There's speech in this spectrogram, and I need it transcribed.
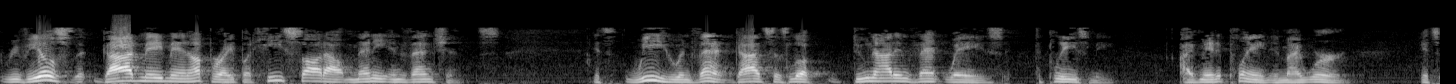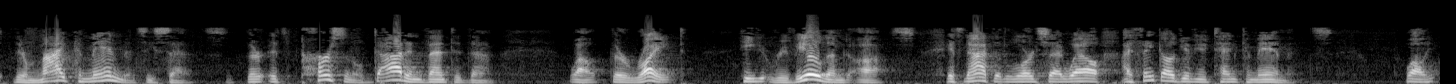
reveals that God made man upright, but he sought out many inventions. It's we who invent. God says, look, do not invent ways to please me. I've made it plain in my word. It's, they're my commandments, he says. They're, it's personal. God invented them. Well, they're right. He revealed them to us. It's not that the Lord said, well, I think I'll give you Ten Commandments. Well,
